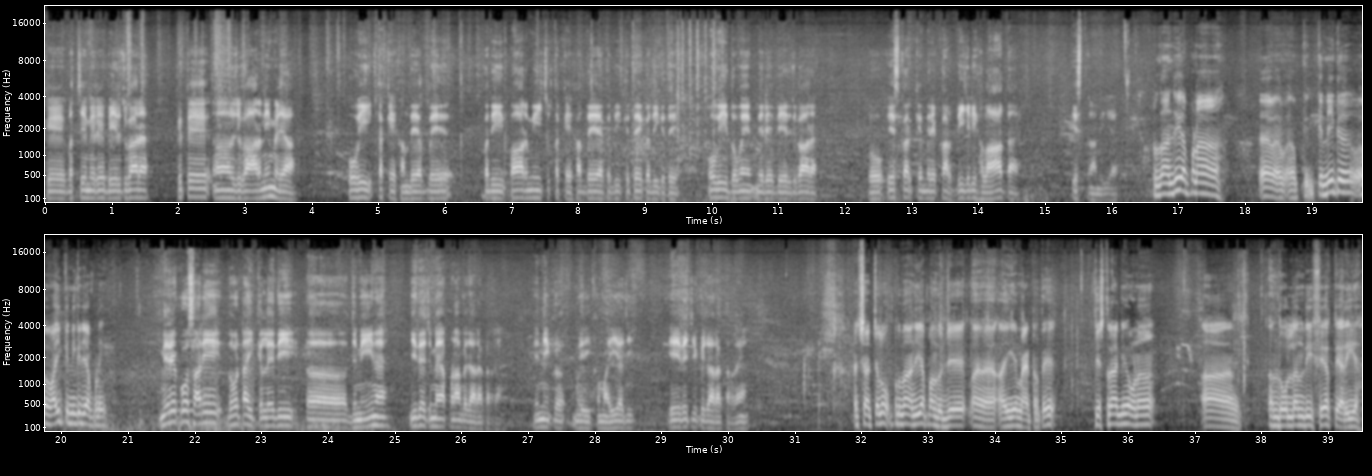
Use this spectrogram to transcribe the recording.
ਕਿ ਬੱਚੇ ਮੇਰੇ ਬੇਰੁਜ਼ਗਾਰ ਹੈ ਕਿਤੇ ਰੁਜ਼ਗਾਰ ਨਹੀਂ ਮਿਲਿਆ। ਉਹ ਵੀ ਧੱਕੇ ਖਾਂਦੇ ਆ ਬੇ ਕਦੀ ਆਰਮੀ ਚ ਧੱਕੇ ਖਾਂਦੇ ਆ ਕਦੀ ਕਿਤੇ ਕਦੀ ਕਿਤੇ। ਉਹ ਵੀ ਦੋਵੇਂ ਮੇਰੇ ਬੇਰੁਜ਼ਗਾਰ ਹੈ। ਤੋ ਇਸ ਕਰਕੇ ਮੇਰੇ ਘਰ ਦੀ ਜਿਹੜੀ ਹਾਲਾਤ ਹੈ ਇਸ ਤਰ੍ਹਾਂ ਦੀ ਹੈ। ਪ੍ਰਧਾਨ ਜੀ ਆਪਣਾ ਕਿੰਨੀ ਕੁ ਵਾਈ ਕਿੰਨੀ ਕੁ ਜੀ ਆਪਣੀ? ਮੇਰੇ ਕੋਲ ਸਾਰੀ 2 2.5 ਕਿੱਲੇ ਦੀ ਜ਼ਮੀਨ ਹੈ ਜਿਹਦੇ 'ਚ ਮੈਂ ਆਪਣਾ ਗੁਜ਼ਾਰਾ ਕਰ ਰਿਹਾ। ਇੰਨੀ ਕੁ ਮੇਰੀ ਕਮਾਈ ਹੈ ਜੀ। ਇਹਦੇ 'ਚ ਹੀ ਗੁਜ਼ਾਰਾ ਕਰ ਰਿਹਾ ਅੱਛਾ ਚਲੋ ਪ੍ਰਧਾਨ ਜੀ ਆਪਾਂ ਦੂਜੇ ਅਹ, ਆਈਏ ਮੈਟਰ ਤੇ। ਜਿਸ ਤਰ੍ਹਾਂ ਕਿ ਹੁਣ ਅਹ, ਅੰਦੋਲਨ ਦੀ ਫੇਰ ਤਿਆਰੀ ਆ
